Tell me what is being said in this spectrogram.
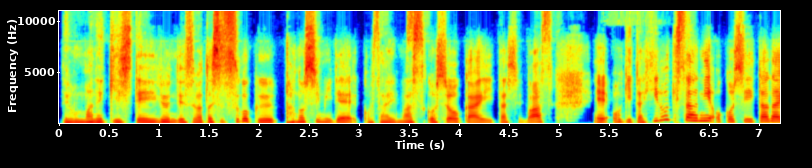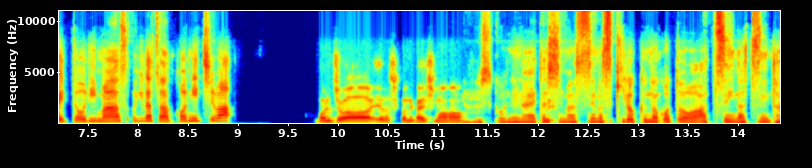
でお招きしているんです。私すごく楽しみでございます。ご紹介いたします。え、小木田博樹さんにお越しいただいております。小木田さん、こんにちは。こんにちは。よろしくお願いしまよろしくお願いいたします。すみません。記録のことを暑い夏に例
